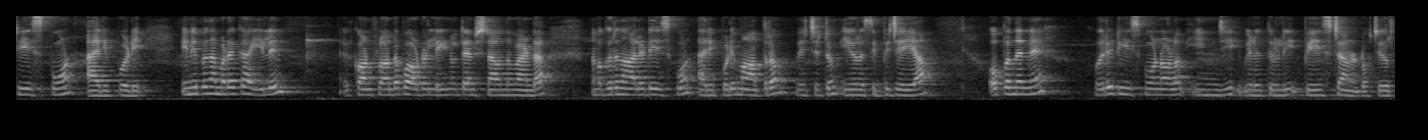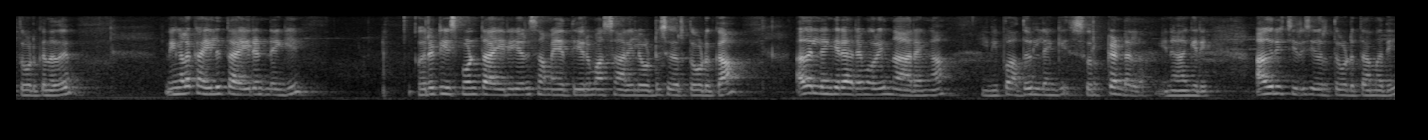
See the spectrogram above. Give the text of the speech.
ടീസ്പൂൺ അരിപ്പൊടി. ഇനിയിപ്പോൾ നമ്മുടെ കയ്യിൽ കോൺഫ്ലവറിന്റെ പൗഡർ ഇല്ലെങ്കിൽ ടെൻഷനാവൊന്നും വേണ്ട. നമുക്കൊരു നാല് ടീസ്പൂൺ അരിപ്പൊടി മാത്രം വെച്ചിട്ടും ഈ റെസിപ്പി ചെയ്യാം. ഒപ്പം തന്നെ ഒരു ടീസ്പൂണോളം ഇഞ്ചി വെളുത്തുള്ളി പേസ്റ്റാണ് കേട്ടോ ചേർത്ത് കൊടുക്കുന്നത്. നിങ്ങളെ കയ്യിൽ തൈരുണ്ടെങ്കിൽ ഒരു ടീസ്പൂൺ തൈര് ഈ ഒരു സമയത്ത് ഈ ഒരു മസാലയിലോട്ട് ചേർത്ത് കൊടുക്കാം അതല്ലെങ്കിൽ അരമുറി നാരങ്ങ. ഇനിയിപ്പോൾ അതുമില്ലെങ്കിൽ സുർക്കുണ്ടല്ലോ വിനാഗിരി. അതൊരു ഇച്ചിരി ചേർത്ത് കൊടുത്താൽ മതി.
